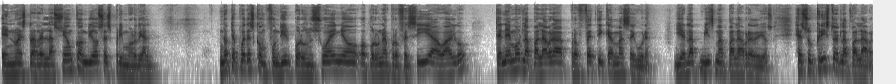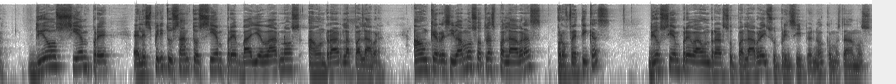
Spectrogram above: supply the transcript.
En nuestra relación con Dios es primordial. No te puedes confundir por un sueño o por una profecía o algo. Tenemos la palabra profética más segura y es la misma palabra de Dios. Jesucristo es la palabra. Dios siempre, el Espíritu Santo siempre va a llevarnos a honrar la palabra. Aunque recibamos otras palabras proféticas, Dios siempre va a honrar su palabra y su principio, ¿no? Como estábamos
